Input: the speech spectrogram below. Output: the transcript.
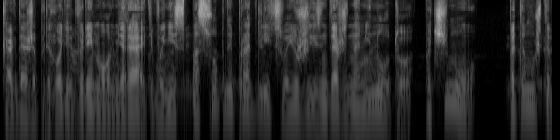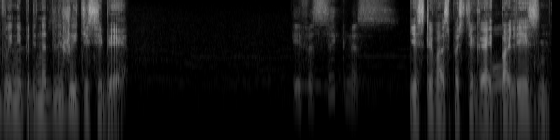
Когда же приходит время умирать, вы не способны продлить свою жизнь даже на минуту. Почему? Потому что вы не принадлежите себе. Если вас постигает болезнь,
